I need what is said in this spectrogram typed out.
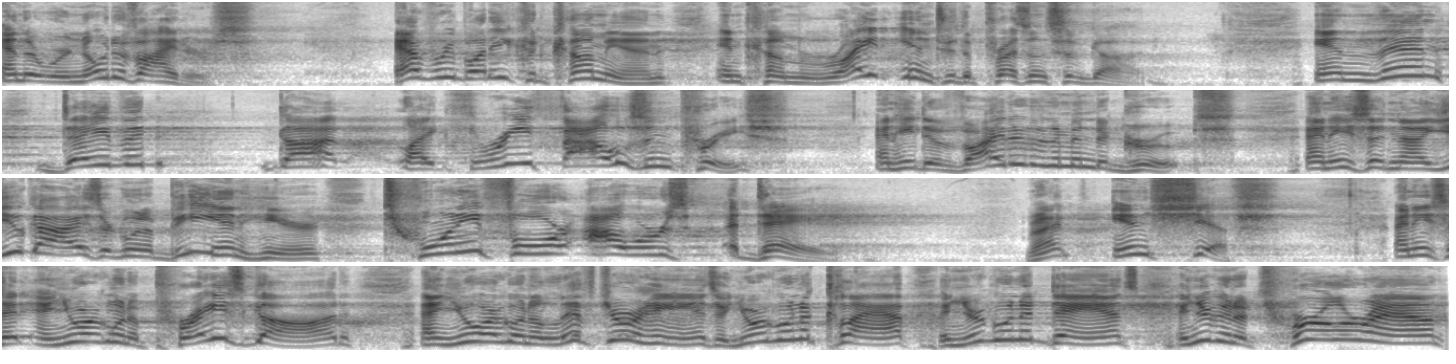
And there were no dividers. Everybody could come in and come right into the presence of God. And then David got like 3,000 priests and he divided them into groups. And he said, Now you guys are going to be in here 24 hours a day, right? In shifts. And he said, and you are going to praise God, and you are going to lift your hands, and you're going to clap, and you're going to dance, and you're going to twirl around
